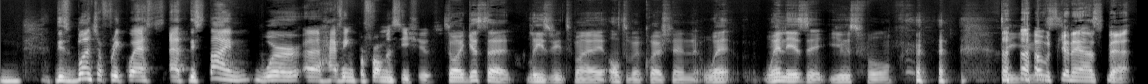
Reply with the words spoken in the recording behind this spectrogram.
this bunch of requests at this time were uh, having performance issues? So i guess that leads me to my ultimate question. When when is it useful i was going to ask that.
